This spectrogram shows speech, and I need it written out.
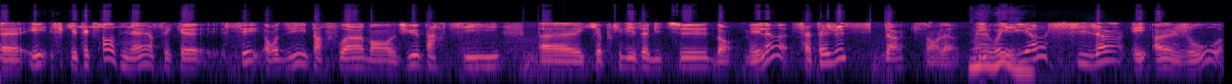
et ce qui est extraordinaire, c'est que c'est, on dit parfois, bon, vieux parti qui a pris des habitudes. Bon, mais là, ça fait juste six ans qu'ils sont là. Ben oui. Il y a six ans et un jour,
